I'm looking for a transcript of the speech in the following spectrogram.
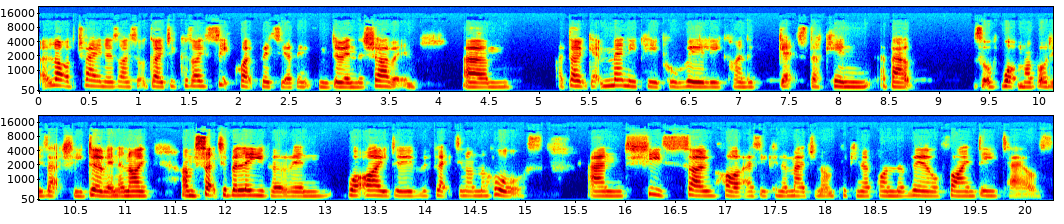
a lot of trainers I sort of go to because I sit quite pretty. I think from doing the showing. Um, I don't get many people really kind of get stuck in about sort of what my body's actually doing, and I I'm such a believer in what I do, reflecting on the horse. And she's so hot, as you can imagine, on picking up on the real fine details.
